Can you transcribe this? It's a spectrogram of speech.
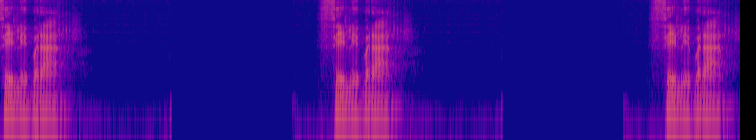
celebrar, celebrar, celebrar.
